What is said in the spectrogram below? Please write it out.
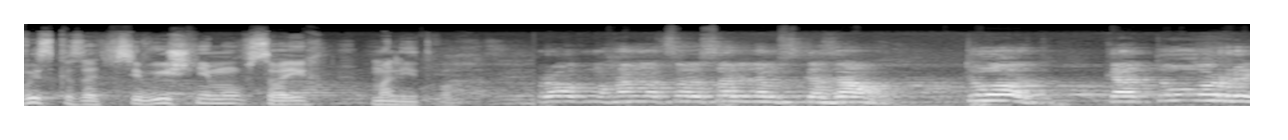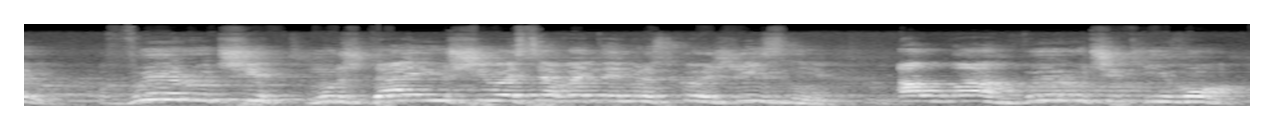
высказать Всевышнему в своих молитвах. Пророк Мухаммад ﷺ сказал, тот, который выручит нуждающегося в этой мирской жизни, Аллах выручит его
